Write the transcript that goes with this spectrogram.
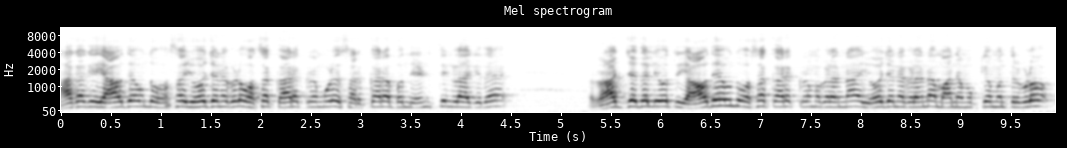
ಹಾಗಾಗಿ ಯಾವುದೇ ಒಂದು ಹೊಸ ಯೋಜನೆಗಳು, ಹೊಸ ಕಾರ್ಯಕ್ರಮಗಳು ಸರ್ಕಾರ ಬಂದು ಎಂಟು ತಿಂಗಳಾಗಿದೆ. ರಾಜ್ಯದಲ್ಲಿ ಇವತ್ತು ಯಾವುದೇ ಒಂದು ಹೊಸ ಕಾರ್ಯಕ್ರಮಗಳನ್ನು, ಯೋಜನೆಗಳನ್ನು ಮಾನ್ಯ ಮುಖ್ಯಮಂತ್ರಿಗಳು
